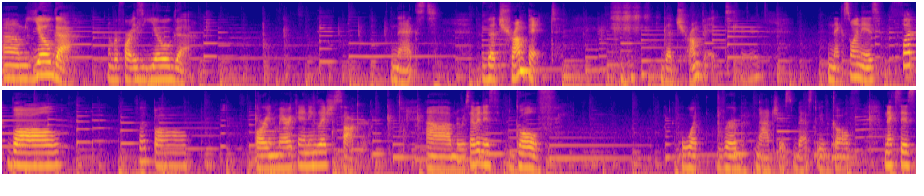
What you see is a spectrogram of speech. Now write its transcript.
Um, yoga. Number four is yoga. Next, the trumpet. the trumpet. okay. Next one is football. Football. Or in American English, soccer. Um, number seven is golf. What verb matches best with golf? Next is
